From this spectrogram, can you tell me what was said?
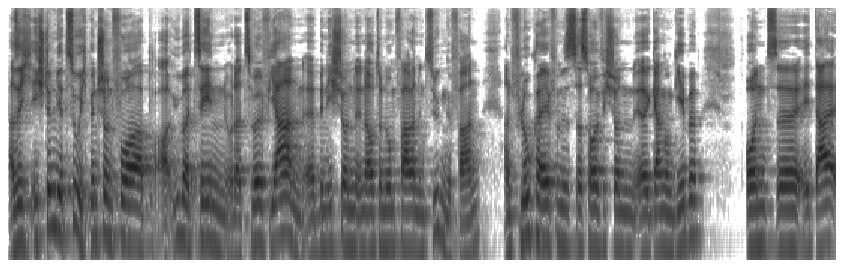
Also ich, ich stimme dir zu, ich bin schon vor boah, über zehn oder zwölf Jahren äh, bin ich schon in autonom fahrenden Zügen gefahren. An Flughäfen ist das häufig schon äh, gang und gäbe. Und äh, da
